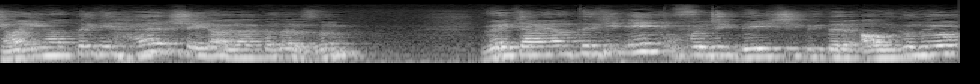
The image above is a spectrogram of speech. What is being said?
kainattaki her şeyle alakadarız değil mi? Ve kainattaki en ufacık değişiklikleri algılıyor,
